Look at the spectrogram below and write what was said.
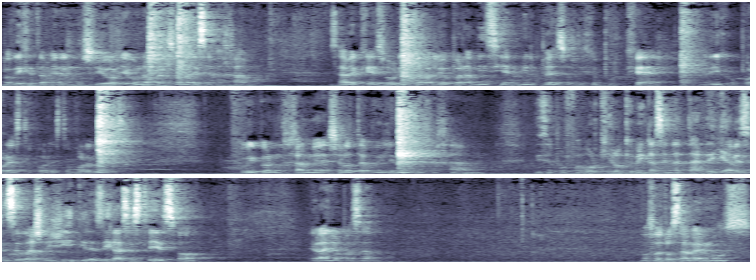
lo dije también en un shiur, llegó una persona y dice, Jajam, ¿sabe que eso ahorita valió para mí 100 mil pesos? Dije, ¿por qué? Me dijo, por esto, por esto, por el otro. Fui con Jame Shalotagui y le dije, Jajam, dice, por favor, quiero que vengas en la tarde y llaves en Seudash y les digas este y eso. El año pasado. Nosotros sabemos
